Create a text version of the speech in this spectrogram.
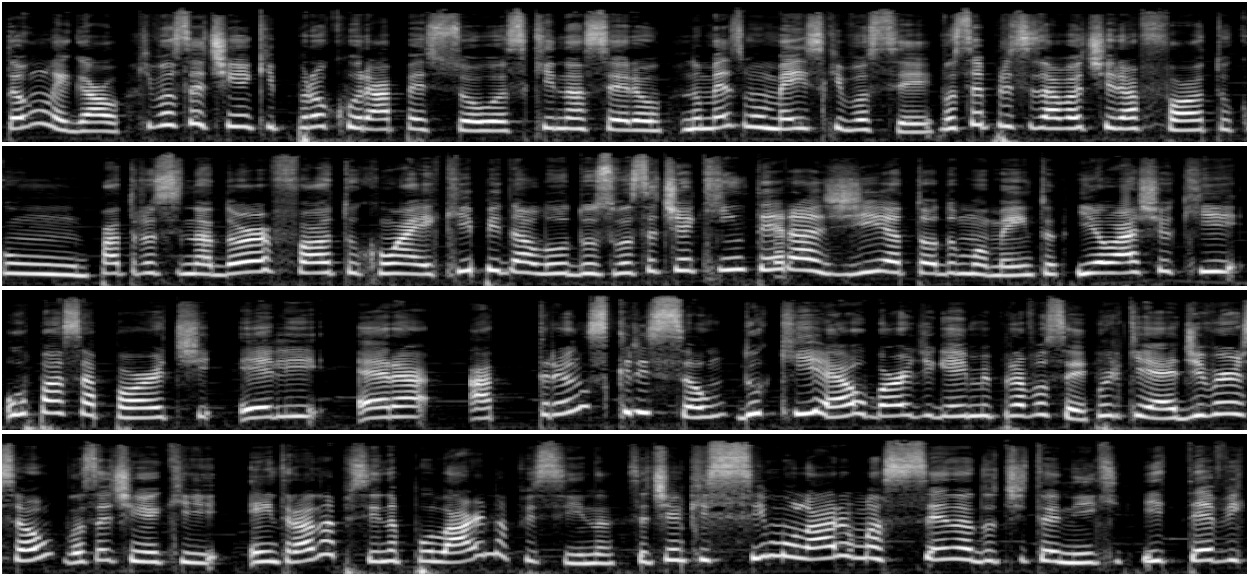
tão legal que você tinha que procurar pessoas que nasceram no mesmo mês que você. Você precisava tirar foto com o patrocinador, foto com a equipe da Ludus. Você tinha que interagir a todo momento. E eu acho que o passaporte, ele era a transcrição do que é o board game para você. Porque é diversão, você tinha que entrar na piscina, pular na piscina, você tinha que simular uma cena do Titanic e teve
